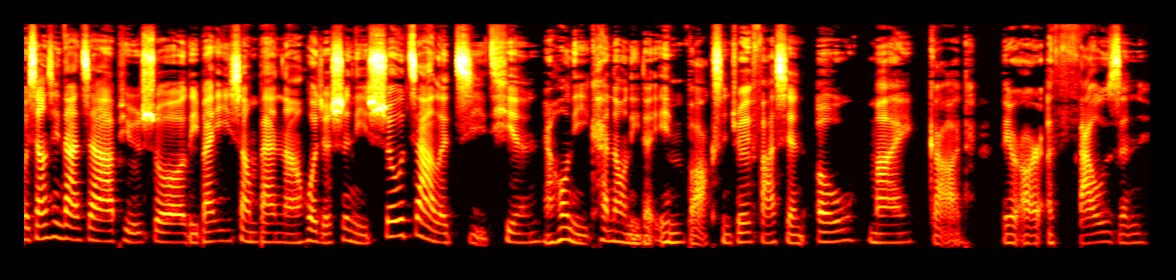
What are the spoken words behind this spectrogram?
我相信大家，比如说礼拜一上班呐、或者是你休假了几天，然后你看到你的 inbox，你就会发现，Oh my God, there are a thousand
